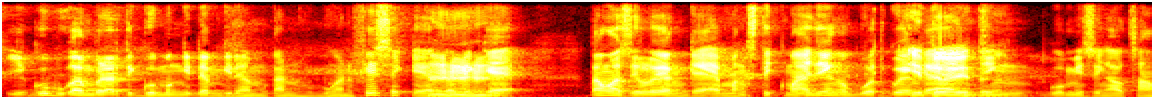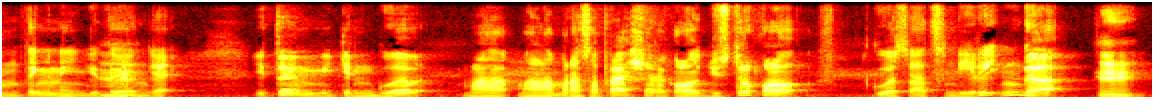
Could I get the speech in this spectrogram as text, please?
ya gue bukan berarti gue mengidam-idamkan hubungan fisik ya tapi Mhm. kayak tau gak sih lu yang kayak emang stigma aja yang ngebuat gue yang Itu, kayak anjing gue missing out something nih gitu yang Mhm. kayak itu yang bikin gue malah, malah merasa pressure. Kalau justru kalau gue saat sendiri enggak. Hmm.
